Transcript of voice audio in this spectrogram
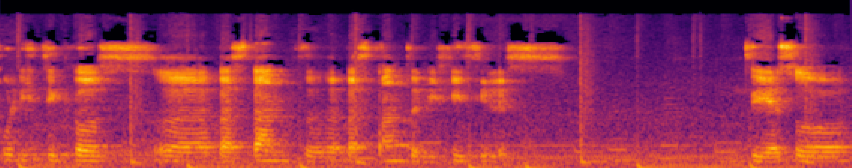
políticos uh, bastante, bastante difíciles. Sí, eso,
